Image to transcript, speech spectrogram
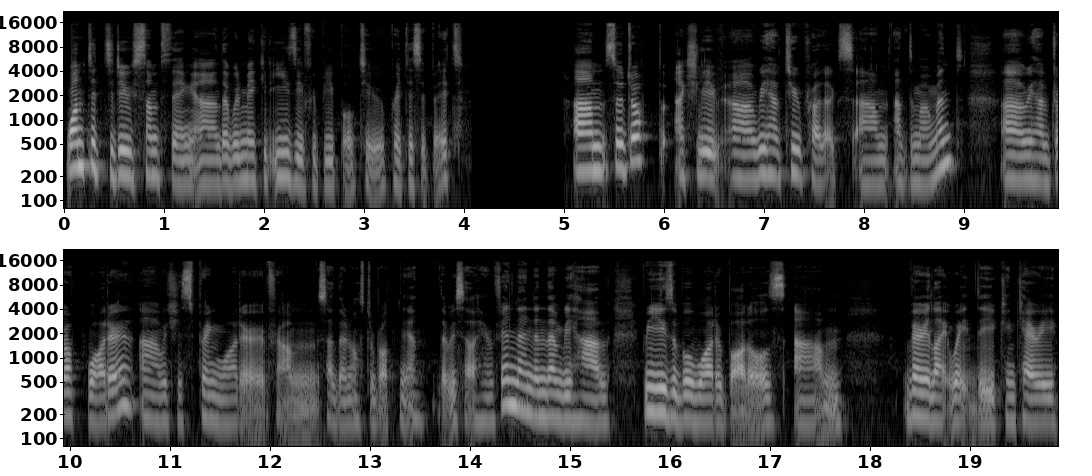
wanted to do something uh, that would make it easy for people to participate. Um, so DROPP, actually, uh, we have two products um, at the moment. Uh, we have DROPP Water, uh, which is spring water from southern Ostrobothnia that we sell here in Finland. And then we have reusable water bottles, um, very lightweight that you can carry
